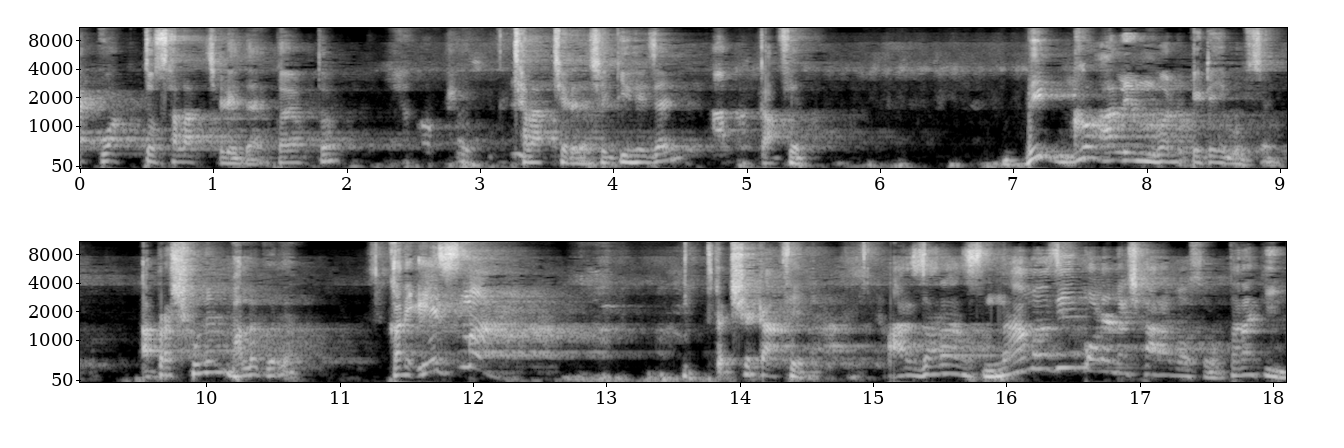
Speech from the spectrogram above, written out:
এক ওয়াক্ত সালাদ ছেড়ে দেয় কয় ওয়াক্ত? সালাদ ছেড়ে দেয় সে কি হয়ে যায়? কাফের। বিজ্ঞ আলিমগণ এটাই বলছেন। আপনারা শুনেন ভালো করে। কারণ এজমা সে কাফের। আর যারা নামাজই পড়ে না সারা বছর তারা কি?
